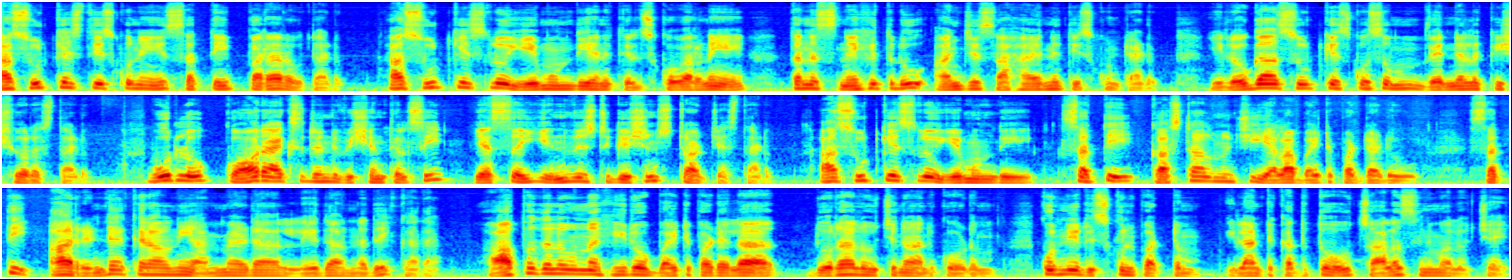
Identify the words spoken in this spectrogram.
ఆ సూట్ కేసు తీసుకుని సత్తి పరారవుతాడు. ఆ సూట్ కేసులో ఏముంది అని తెలుసుకోవాలని తన స్నేహితుడు అంజు సహాయాన్ని తీసుకుంటాడు. ఈలోగా సూట్ కేసు కోసం వెన్నెల కిషోర్ వస్తాడు. ఊర్లో కార్ యాక్సిడెంట్ విషయం తెలిసి ఎస్ఐ ఇన్వెస్టిగేషన్ స్టార్ట్ చేస్తాడు. ఆ సూట్ కేసులో ఏముంది? సత్తి కష్టాల నుంచి ఎలా బయటపడ్డాడు? సత్తి ఆ రెండెకరాల్ని అమ్మాడా లేదా అన్నదే కథ. ఆపదలో ఉన్న హీరో బయటపడేలా దురాలోచన అనుకోవడం కొన్ని రిస్కులు పట్టడం ఇలాంటి కథతో చాలా సినిమాలు వచ్చాయి.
